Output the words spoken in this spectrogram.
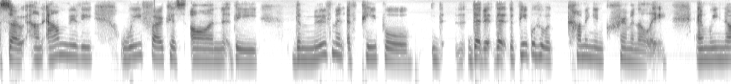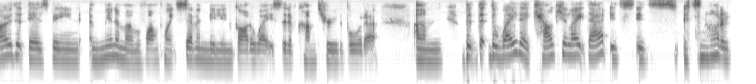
So on our movie, we focus on the the movement of people that, that the people who are coming in criminally, and we know that there's been a minimum of 1.7 million gotaways that have come through the border. Um, but the, the way they calculate that, it's it's it's not a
